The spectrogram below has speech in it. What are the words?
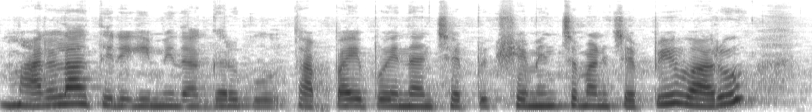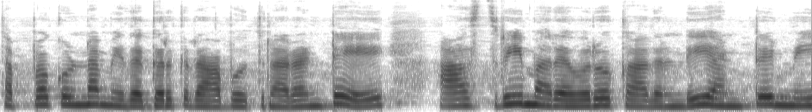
మరలా తిరిగి మీ దగ్గరకు తప్పైపోయిందని చెప్పి క్షమించమని చెప్పి వారు తప్పకుండా మీ దగ్గరకు రాబోతున్నారు. అంటే ఆ స్త్రీ మరెవరో కాదండి. అంటే మీ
